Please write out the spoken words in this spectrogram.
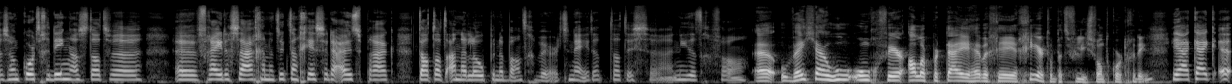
zo'n kort geding als dat we uh, vrijdag zagen, en natuurlijk dan gisteren de uitspraak, dat dat aan de lopende band gebeurt. Nee, dat, dat is uh, niet het geval. weet jij hoe ongeveer alle partijen hebben gereageerd op het verlies van het kort geding? Ja, kijk,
